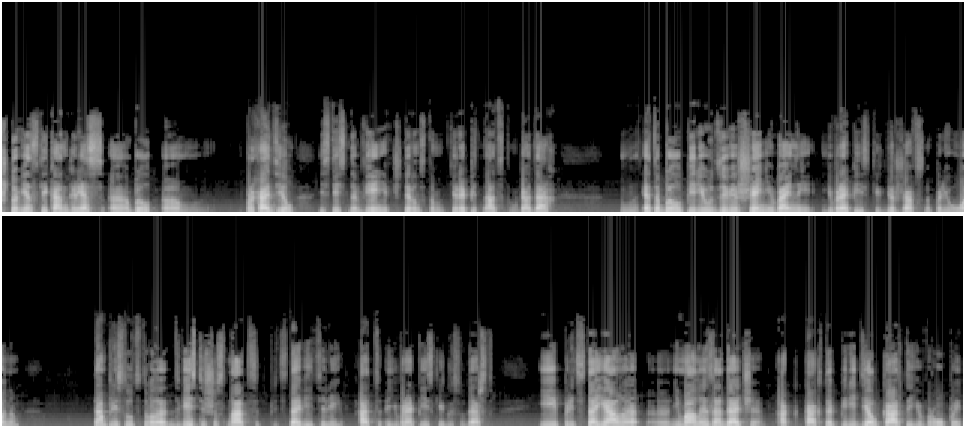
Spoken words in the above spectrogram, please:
что Венский конгресс был, эм, проходил, естественно, в Вене в 14-15 годах. Это был период завершения войны европейских держав с Наполеоном – там присутствовало 216 представителей от европейских государств, и предстояла э, немалая задача как-то передел карты Европы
